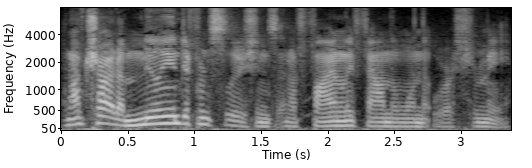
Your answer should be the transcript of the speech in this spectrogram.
And I've tried a million different solutions and I finally found the one that works for me.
